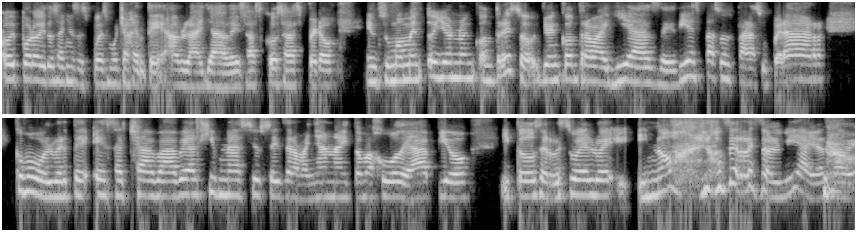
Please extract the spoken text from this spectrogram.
Hoy por hoy, dos años después, mucha gente habla ya de esas cosas, pero en su momento yo no encontré eso. Yo encontraba guías de 10 pasos para superar, cómo volverte esa chava, ve al gimnasio 6 de la mañana y toma jugo de apio y todo se resuelve. Y, no, no se resolvía, ya sabes.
